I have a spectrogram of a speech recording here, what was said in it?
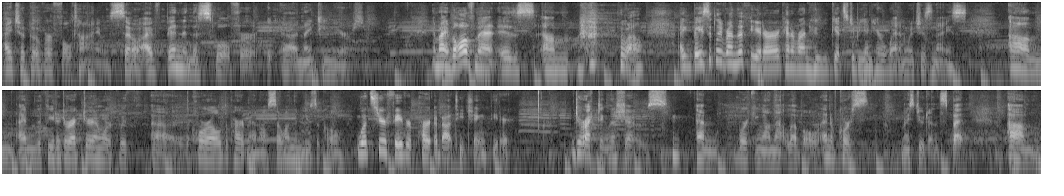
I took over full time. So I've been in this school for uh, 19 years. And my involvement is, um, well, I basically run the theater. I kind of run who gets to be in here when, which is nice. Um, I'm the theater director and work with uh, the choral department, also on the musical. What's your favorite part about teaching theater? Directing the shows and working on that level, and of course, my students. But um,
